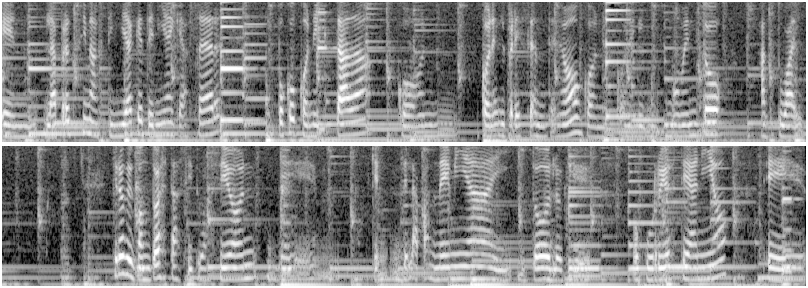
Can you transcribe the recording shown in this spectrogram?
en la próxima actividad que tenía que hacer poco conectada con, el presente, ¿no? con, el momento actual. Creo que con toda esta situación de, la pandemia y, todo lo que ocurrió este año, eh,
